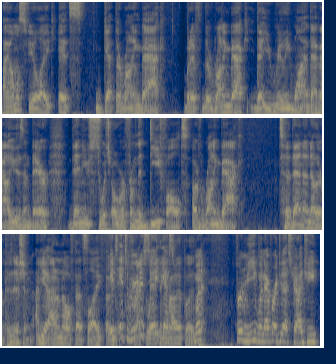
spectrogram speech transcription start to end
I almost feel like it's get the running back. But if the running back that you really want at that value isn't there, then you switch over from the default of running back to then another position. I mean, yeah. I don't know if that's like it's it's weird to say. To yes, it, but when for me, whenever I do that strategy,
